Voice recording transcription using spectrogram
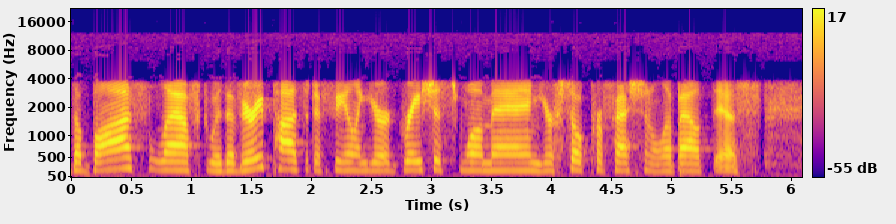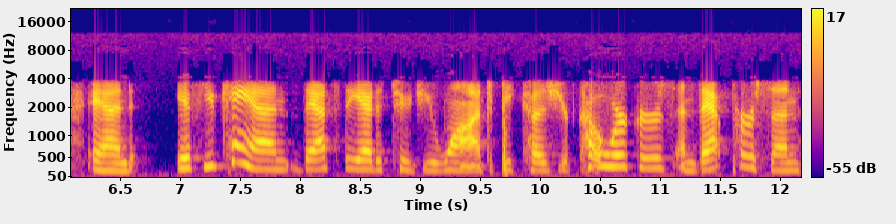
the boss left with a very positive feeling. You're a gracious woman. You're so professional about this. And if you can, that's the attitude you want because your coworkers and that person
